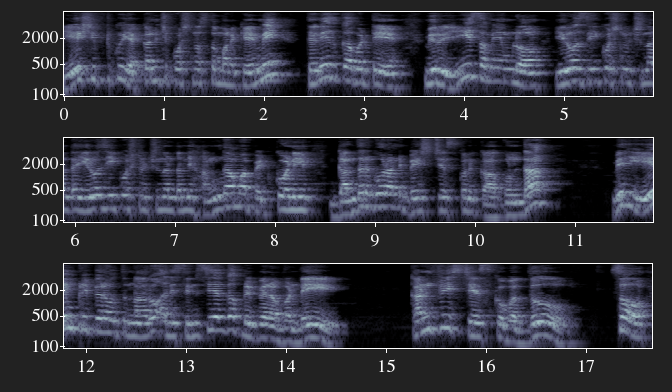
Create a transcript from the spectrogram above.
ఏ షిఫ్ట్కు ఎక్కడి నుంచి క్వశ్చన్ వస్తుందో మనకేమీ తెలియదు కాబట్టి మీరు ఈ సమయంలో ఈరోజు ఈ క్వశ్చన్ వచ్చిందంట ఈ ఈ క్వశ్చన్ వచ్చిందంట అని హంగామా పెట్టుకొని గందరగోళాన్ని బేస్ చేసుకొని కాకుండా మీరు ఏం ప్రిపేర్ అవుతున్నారో అది సిన్సియర్గా ప్రిపేర్ అవ్వండి. కన్ఫ్యూజ్ చేసుకోవద్దు. సో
